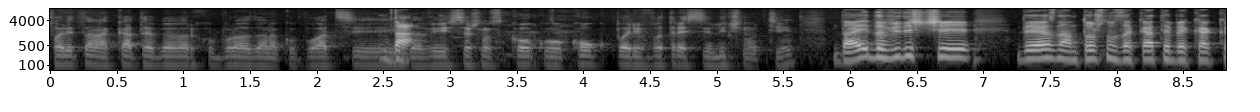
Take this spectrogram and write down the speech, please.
фалита на КТБ върху броя да накоплаци Да. и да видиш всъщност колко, колко пари вътре си лично ти. Да, и да видиш, че, да я знам точно за КТБ, как,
